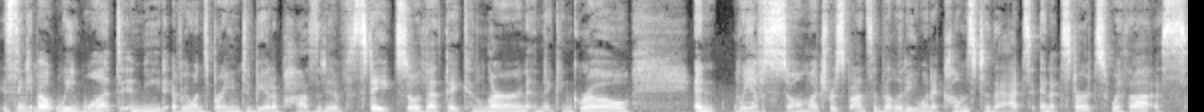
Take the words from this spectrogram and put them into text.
is thinking about we want and need everyone's brain to be at a positive state so that they can learn and they can grow. And we have so much responsibility when it comes to that. And it starts with us.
